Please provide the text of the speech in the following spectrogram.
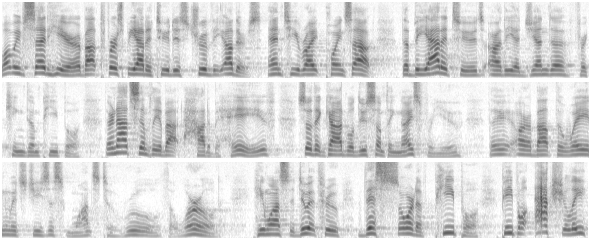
What we've said here about the first beatitude is true of the others. N.T. Wright points out the beatitudes are the agenda for kingdom people. They're not simply about how to behave so that God will do something nice for you. They are about the way in which Jesus wants to rule the world. He wants to do it through this sort of people, people actually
